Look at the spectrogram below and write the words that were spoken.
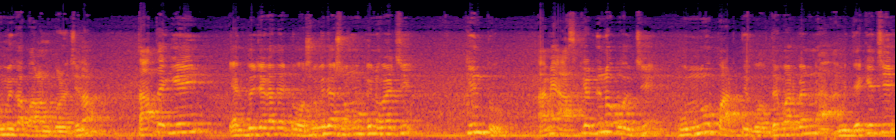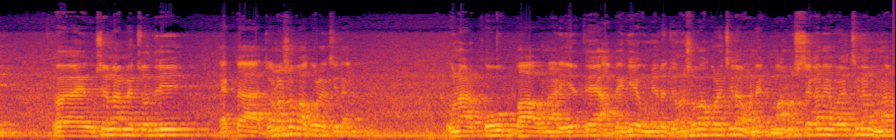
ভূমিকা পালন করেছিলাম। তাতে গিয়েই এক দুই জায়গাতে একটু অসুবিধার সম্মুখীন হয়েছি। কিন্তু আমি আজকের দিনও বলছি, কোনো প্রার্থী বলতে পারবেন না। আমি দেখেছি হুসেন আহমেদ চৌধুরী একটা জনসভা করেছিলেন। ওনার ক্ষোভ বা ওনার ইয়েতে আবেগে উনি একটা জনসভা করেছিলেন। অনেক মানুষ সেখানে হয়েছিলেন ওনার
